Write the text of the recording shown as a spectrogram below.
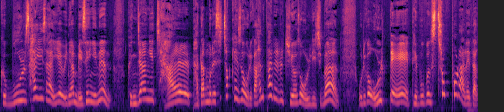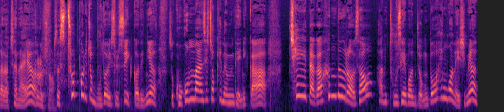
그 물 사이사이에 왜냐하면 매생이는 굉장히 잘 바닷물에 세척해서 우리가 한 타리를 쥐어서 올리지만 우리가 올 때 대부분 스트로폴 안에다가 넣잖아요. 그렇죠. 그래서 스트로폴이 좀 묻어 있을 수 있거든요. 그래서 그것만 세척해 놓으면 되니까 체에다가 흔들어서 한 두세 번 정도 헹궈내시면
